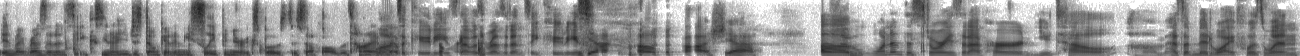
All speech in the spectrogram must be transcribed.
in my residency because you know you just don't get any sleep and you're exposed to stuff all the time. Lots of cooties. That was residency cooties. yeah. Oh gosh. Yeah. Um, so one of the stories that I've heard you tell um, as a midwife was when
